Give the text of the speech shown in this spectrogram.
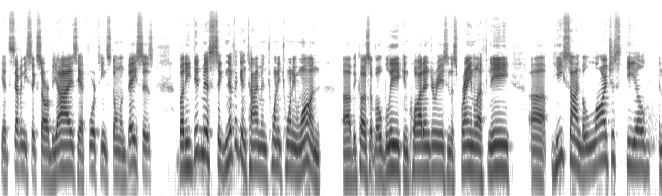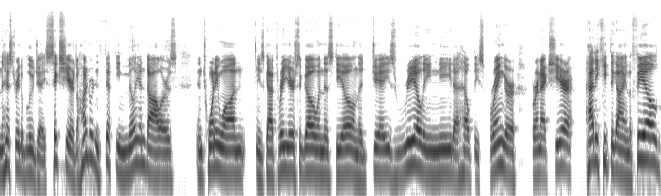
He had 76 RBIs. He had 14 stolen bases, but he did miss significant time in 2021 uh, because of oblique and quad injuries and a sprained left knee. Uh, he signed the largest deal in the history of the Blue Jays six years, $150 million in 21. He's got three years to go in this deal, and the Jays really need a healthy Springer for next year. How do you keep the guy in the field?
